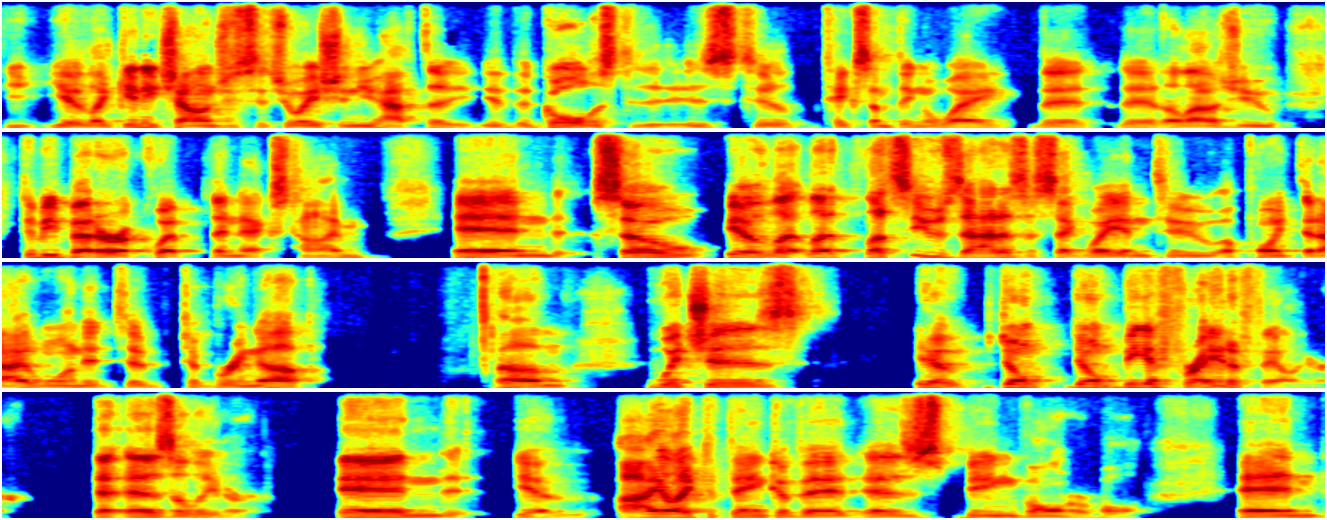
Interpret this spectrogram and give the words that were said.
you know, like any challenging situation you have to you- the goal is to is to take something away that that allows you to be better equipped the next time. And so you know let, let let's use that as a segue into a point that i wanted to to bring up um which is you know don't don't be afraid of failure as a leader. And you know i like to think of it as being vulnerable and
